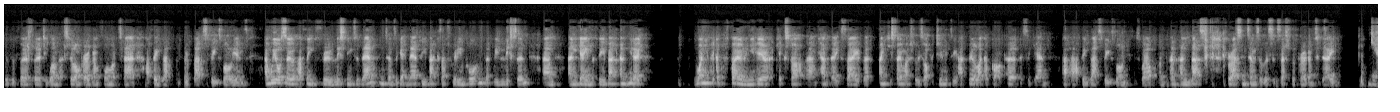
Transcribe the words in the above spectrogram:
with the first 31 that's still on program four months now, I think that that speaks volumes. And we also, I think, through listening to them in terms of getting their feedback, because that's really important that we listen um, and gain the feedback. And, you know, when you pick up the phone and you hear a Kickstart um, candidate say that, thank you so much for this opportunity, I feel like I've got a purpose again. I, I think that speaks volumes as well. And, and, and that's for us in terms of the success of the program today yeah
